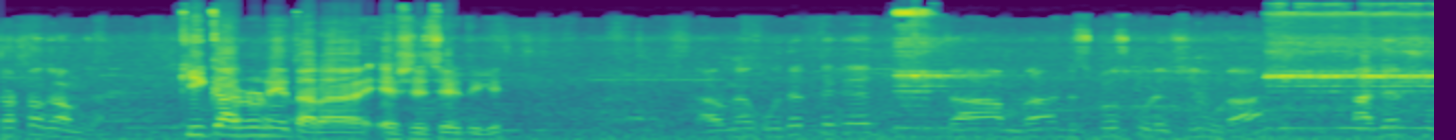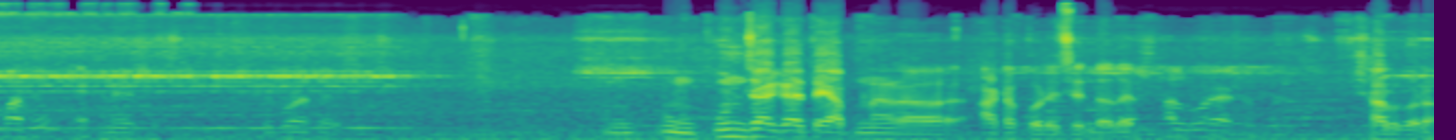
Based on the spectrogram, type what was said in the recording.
চট্টগ্রাম যায় কি কারণে তারা এসেছে এদিকে? কারণ ওদের থেকে যা আমরা ডিসক্লোজ করেছি ওরা কাজের সুবাদে এখানে এসেছে ত্রিপুরাতে এসেছে। কোন জায়গাতে আপনারা আটক করেছেন তাদের? শালগড়ে আটক করেছি। শালগড়া।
